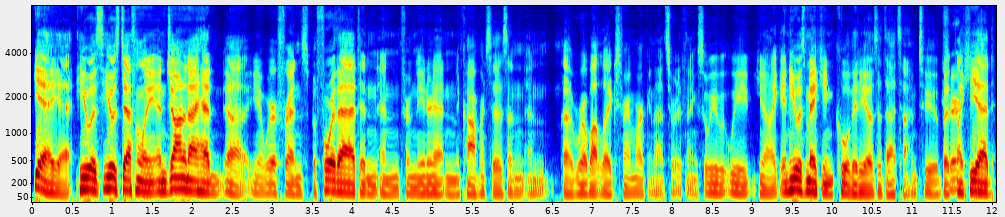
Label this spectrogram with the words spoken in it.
Yeah, yeah, he was he was definitely, and John and I had uh, you know we were friends before that, and and from the internet and the conferences and and uh, Robotlegs framework and that sort of thing. So we we you know like, and he was making cool videos at that time too. But sure. like he had,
